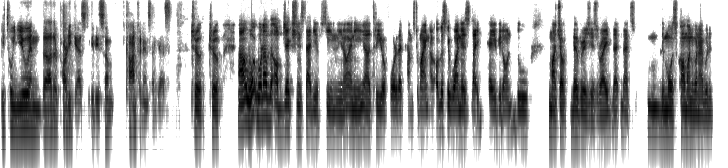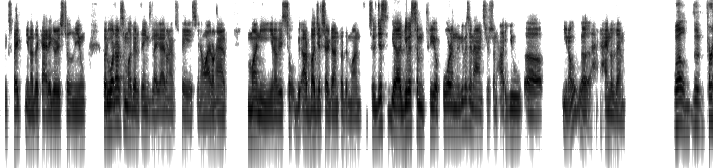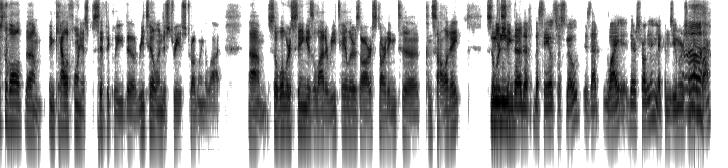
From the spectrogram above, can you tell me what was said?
between you and the other party guests to give you some confidence, I guess. True, true. Uh, what what are the objections that you've seen? You know, any uh, three or four that comes to mind? Obviously, one is like, hey, we don't do much of beverages, right? That that's the most common one I would expect. You know, the category is still new. But what are some other things like I don't have space? You know, I don't have money you know we so our budgets are done for the month so just uh, give us some three or four and then give us an answers on how you uh, you know uh, handle them well the, first of all um, in california specifically the retail industry is struggling a lot. Um, so what we're seeing is a lot of retailers are starting to consolidate. So Meaning we're seeing the, the, the sales are slow is that why they're struggling? Like consumers are not uh, buying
